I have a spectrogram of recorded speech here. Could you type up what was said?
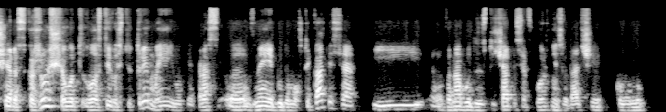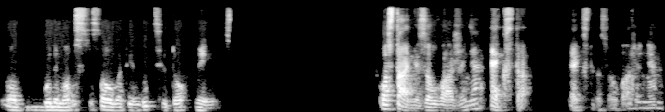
Ще раз скажу, що от властивістю 3 ми от якраз е, в неї будемо втикатися, і е, вона буде зустрічатися в кожній задачі, коли ми е, будемо застосовувати індукцію до нерівності. Останнє зауваження, екстра, екстра зауваження.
